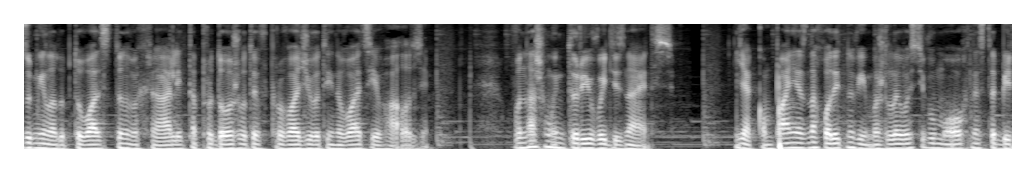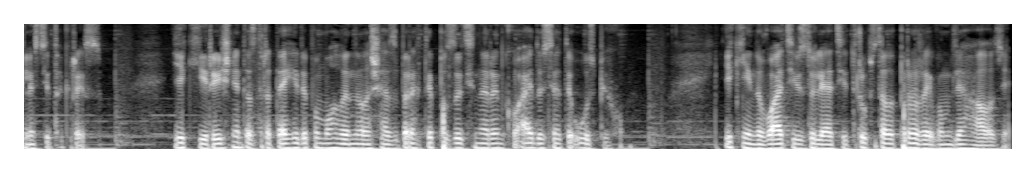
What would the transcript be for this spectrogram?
зуміла адаптуватися до нових реалій та продовжувати впроваджувати інновації в галузі. В нашому інтерв'ю ви дізнаєтесь, як компанія знаходить нові можливості в умовах нестабільності та криз, які рішення та стратегії допомогли не лише зберегти позиції на ринку, а й досягти успіху, які інновації в ізоляції труб стали проривом для галузі,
